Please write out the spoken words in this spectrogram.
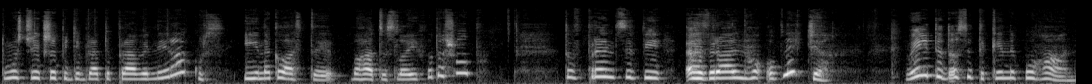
Тому що якщо підібрати правильний ракурс і накласти багато слоїв фотошопу, то, в принципі, е, з реального обличчя вийде досить таки непогане,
